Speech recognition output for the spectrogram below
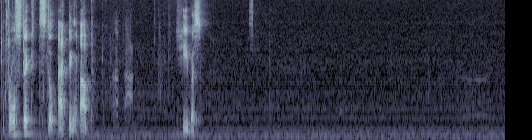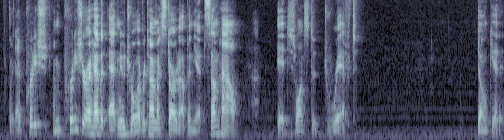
control stick still acting up? Jeebus. Like I'm pretty I'm pretty sure I have it at neutral every time I start up, and yet somehow it just wants to drift. Don't get it.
